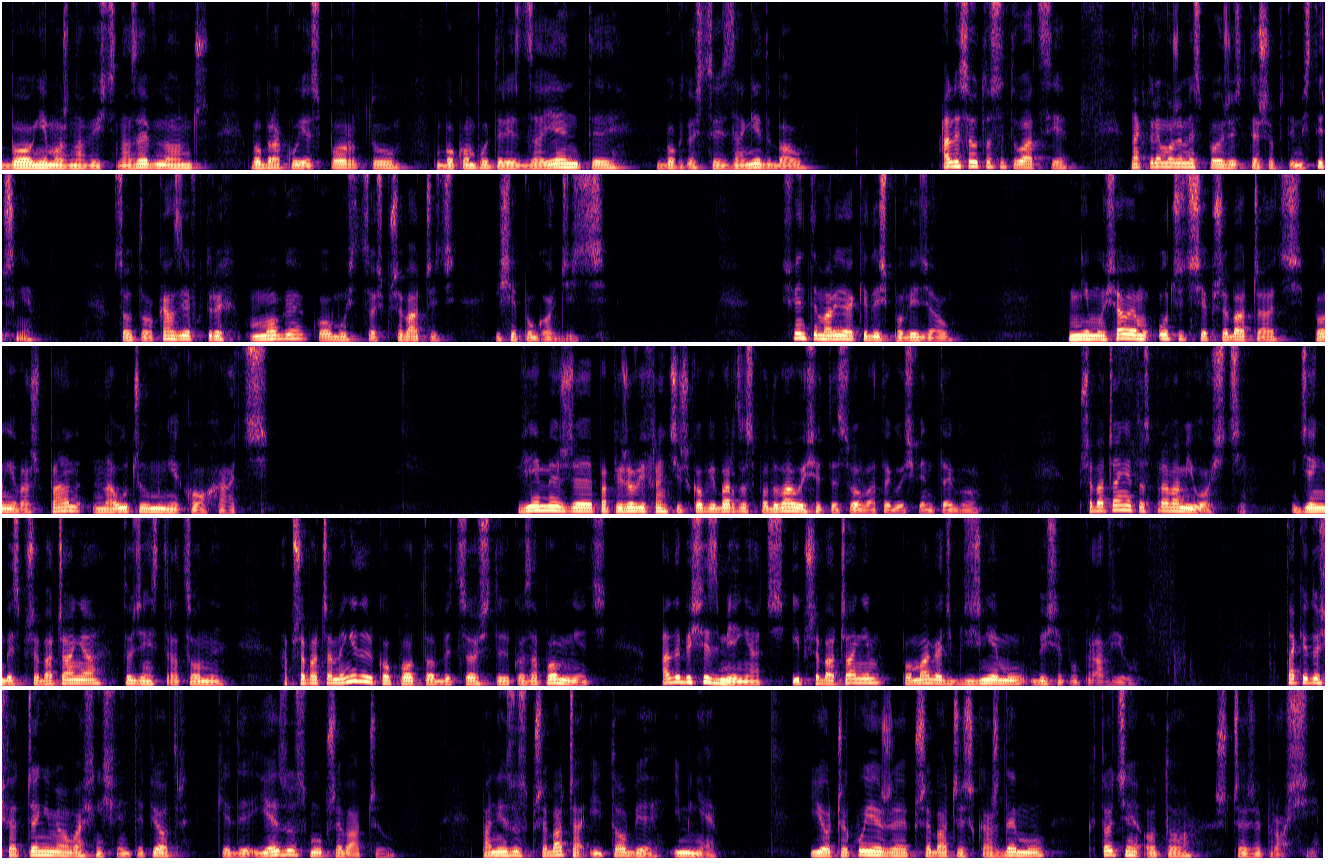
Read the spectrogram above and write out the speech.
bo nie można wyjść na zewnątrz, bo brakuje sportu, bo komputer jest zajęty, bo ktoś coś zaniedbał. Ale są to sytuacje, na które możemy spojrzeć też optymistycznie. Są to okazje, w których mogę komuś coś przebaczyć i się pogodzić. Święty Maria kiedyś powiedział: Nie musiałem uczyć się przebaczać, ponieważ Pan nauczył mnie kochać. Wiemy, że papieżowi Franciszkowi bardzo spodobały się te słowa tego świętego. Przebaczenie to sprawa miłości. Dzień bez przebaczania to dzień stracony, a przebaczamy nie tylko po to, by coś tylko zapomnieć, ale by się zmieniać i przebaczaniem pomagać bliźniemu, by się poprawił. Takie doświadczenie miał właśnie święty Piotr, kiedy Jezus mu przebaczył. Pan Jezus przebacza i tobie, i mnie. I oczekuje, że przebaczysz każdemu, kto cię o to szczerze prosi.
